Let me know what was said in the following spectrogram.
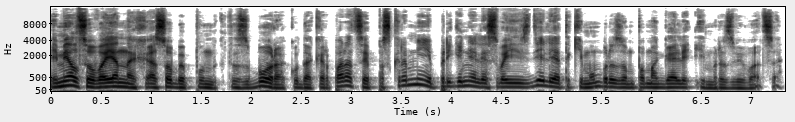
Имелся у военных особый пункт сбора, куда корпорации поскромнее пригоняли свои изделия, таким образом помогали им развиваться.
